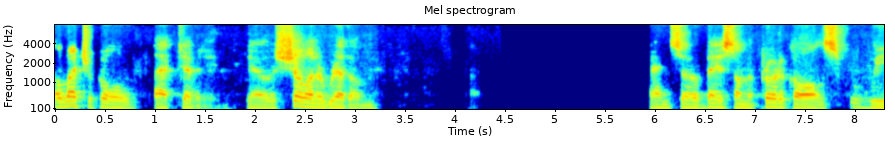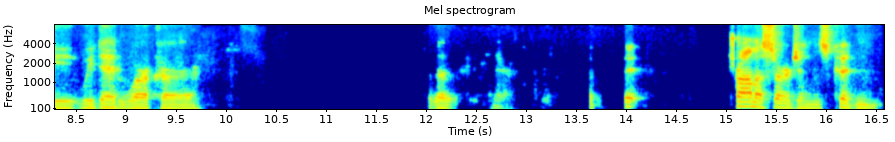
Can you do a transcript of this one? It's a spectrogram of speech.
electrical activity, you know, showing a rhythm. And so based on the protocols, we, we did work her. The, yeah, the- the trauma surgeons couldn't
